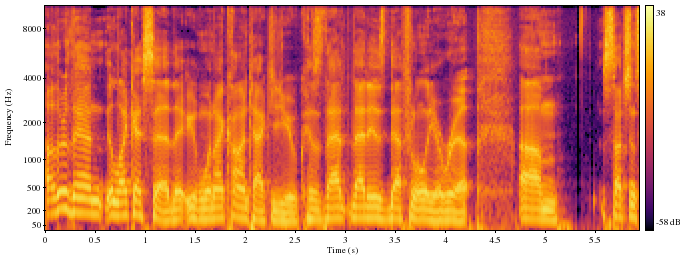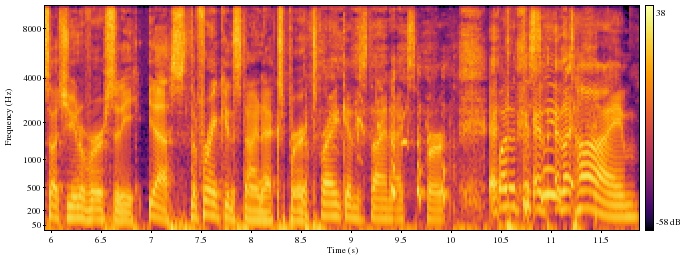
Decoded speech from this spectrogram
Other than, like I said, that when I contacted you, because that that is definitely a rip. Um, such and such university. Yes, the Frankenstein The expert. Frankenstein expert. But at the same and I- time,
